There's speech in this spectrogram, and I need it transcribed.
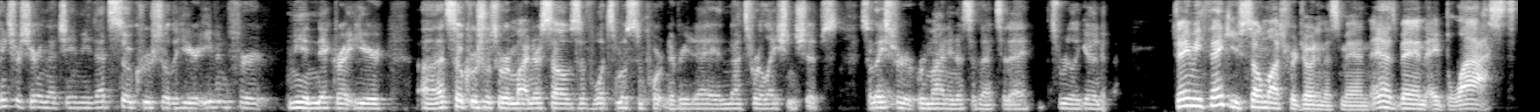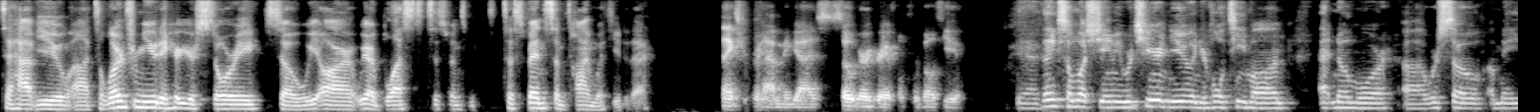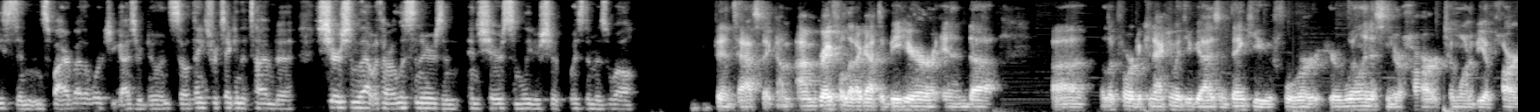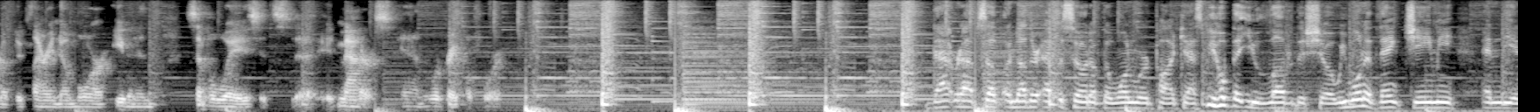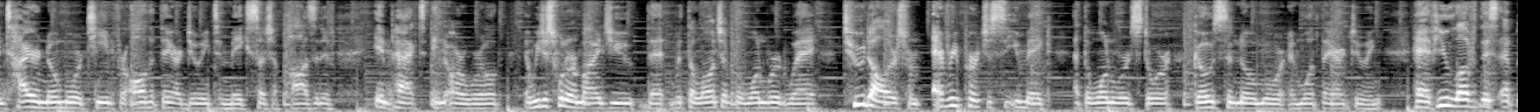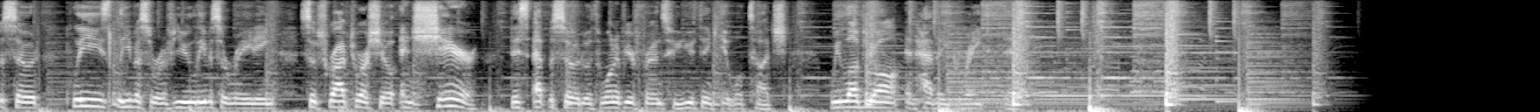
Thanks for sharing that, Jamie. That's so crucial to hear, even for me and Nick right here. Uh, that's so crucial to remind ourselves of what's most important every day, and that's relationships. So thanks for reminding us of that today. It's really good. Jamie, thank you so much for joining us, man. It has been a blast to have you, uh, to learn from you, to hear your story. So we are we are blessed to spend some, to spend some time with you today. Thanks for having me, guys. So very grateful for both of you. Yeah, thanks so much, Jamie. We're cheering you and your whole team on at No More. Uh, we're so amazed and inspired by the work you guys are doing. So thanks for taking the time to share some of that with our listeners and, and share some leadership wisdom as well. Fantastic. I'm, I'm grateful that I got to be here and uh, uh, I look forward to connecting with you guys and thank you for your willingness and your heart to want to be a part of declaring no more, even in simple ways. It's, uh, it matters and we're grateful for it. That wraps up another episode of the One Word Podcast. We hope that you loved the show. We want to thank Jamie and the entire No More team for all that they are doing to make such a positive impact in our world. And we just want to remind you that with the launch of the One Word Way, $2 from every purchase that you make at the One Word store goes to No More and what they are doing. Hey, if you loved this episode, please leave us a review, leave us a rating, subscribe to our show, and share this episode with one of your friends who you think it will touch. We love you all and have a great day.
